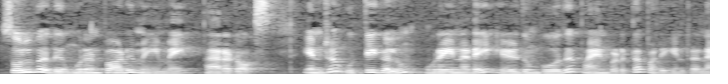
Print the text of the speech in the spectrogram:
சொல்வது முரண்பாடு மெய்மை பாரடாக்ஸ் என்று உத்திகளும் உரைநடை எழுதும்போது பயன்படுத்தப்படுகின்றன.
